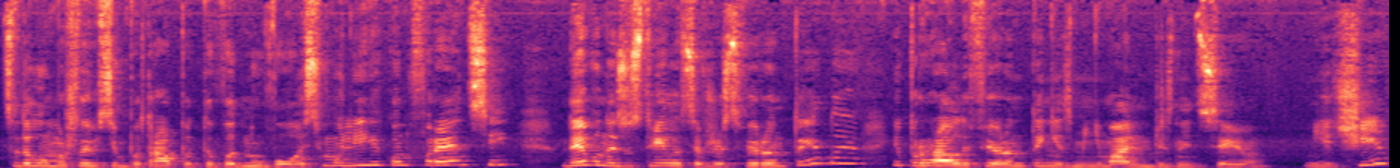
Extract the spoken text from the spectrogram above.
Це дало можливість їм потрапити в одну восьму ліги конференцій, де вони зустрілися вже з Фіорентиною і програли Фіорентині з мінімальною різницею м'ячів.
